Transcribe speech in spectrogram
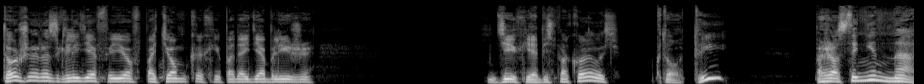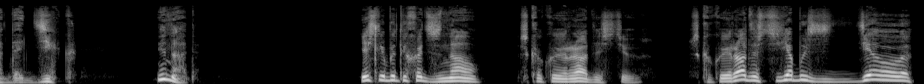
тоже разглядев ее в потемках и подойдя ближе. Дик, я беспокоилась. Кто, ты? Пожалуйста, не надо, Дик, не надо. Если бы ты хоть знал, с какой радостью, С какой радостью я бы сделала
